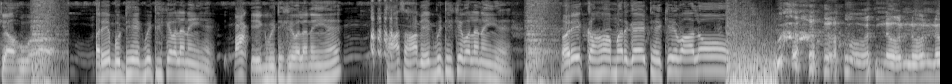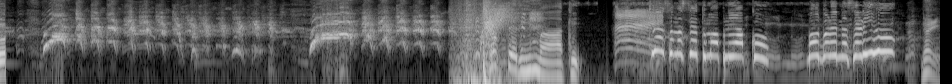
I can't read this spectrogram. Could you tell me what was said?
क्या हुआ? अरे बुढ़े एक भी ठेके वाला नहीं है। एक भी ठेके वाला नहीं है? हाँ साहब एक भी ठेके वाला नहीं है। अरे कहाँ मर गए ठेके वालों? no, no, no. अब तेरी माँ की क्या समस्या तुम अपने आप को? बहुत बड़े नशेड़ी हो। नहीं।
